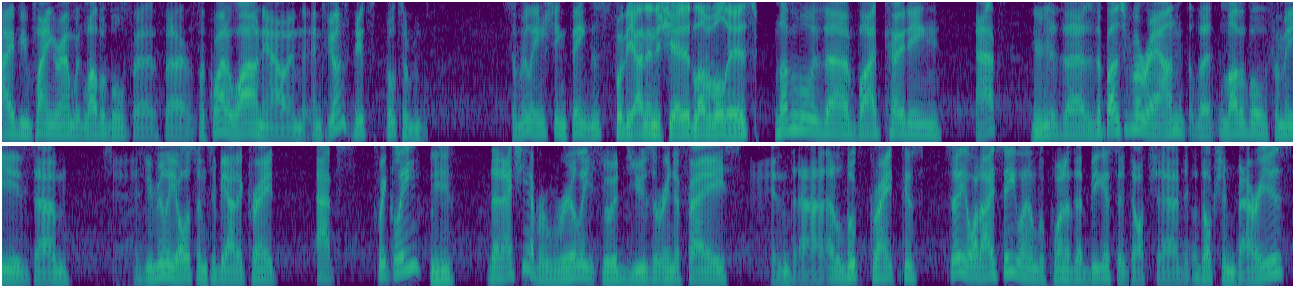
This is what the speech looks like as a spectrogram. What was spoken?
I've been playing around with Lovable for, for, for quite a while now, and, and to be honest, it's built some some really interesting things. For the uninitiated, Lovable is? Lovable is a vibe coding app. Mm-hmm. There's, a, there's a bunch of them around, but Lovable for me is um, has been really awesome to be able to create apps quickly Mm-hmm. that actually have a really good user interface and uh, look great. Because certainly what I see, one of, one of the biggest adoption adoption barriers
